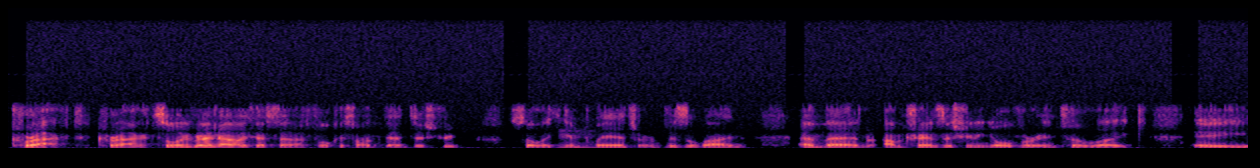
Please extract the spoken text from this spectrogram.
Correct, correct. So like right now, like I said, I focus on dentistry, so like Mhm. implants or Invisalign. and then I'm transitioning over into like a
